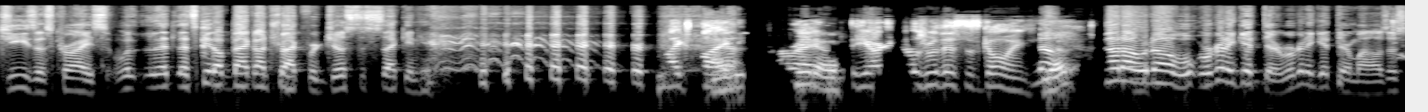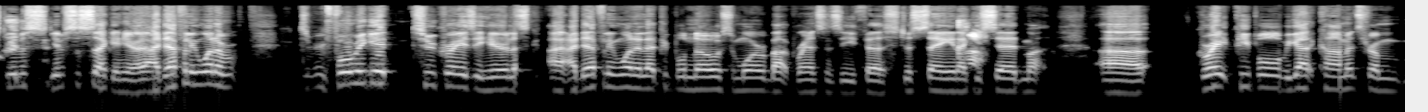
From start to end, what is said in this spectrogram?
Jesus Christ. Well, let, us get up back on track for just a second here. Mike's like, all right, Potato. he already knows where this is going. no, Yep. no, no, no. We're gonna get there. We're gonna get there, Miles. Just give us give us a second here. I definitely want to before we get too crazy here. Let's. I I definitely want to let people know some more about Branson Z Fest. Just saying, like you said, my, uh, great people. We got comments from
